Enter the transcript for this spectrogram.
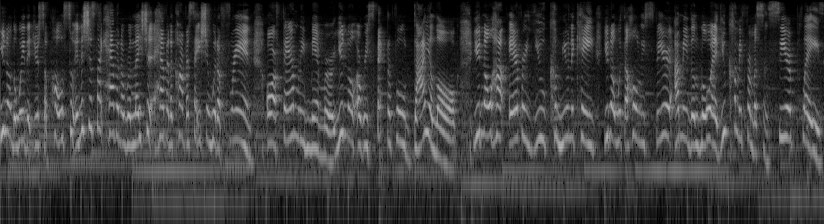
you know the way that you're supposed to. And it's just like having a relation having a conversation with a friend or a family member you know a respectful dialogue. You know however you communicate you know with the holy spirit. I mean the lord if you coming from a sincere place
